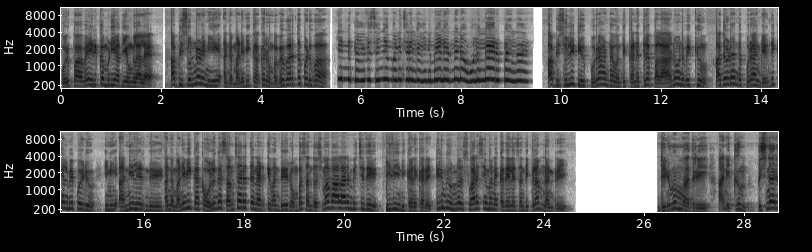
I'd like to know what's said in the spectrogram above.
பொறுப்பாவே இருக்க முடியாது இவங்களால. அப்படி சொன்ன உடனே அந்த மனைவிக்காக ரொம்பவே வருத்தப்படுவா. என்ன தயவு செஞ்சு மன்னிச்சிருங்க. இனிமேல இருந்து நான் ஒழுங்கா இருப்பேங்க. அப்படி சொல்லிட்டு புறாண்டா வந்து கன்னத்துல பலார்னு ஒண்ணு வைக்கும். அதோட அந்த புறா அங்கிருந்து கிளம்பி போயிடும். இனி அன்னில இருந்து அந்த மனைவி காக்க ஒழுங்கா சம்சாரத்தை நடத்தி வந்து ரொம்ப சந்தோஷமா வாழ ஆரம்பிச்சது. இது இன்னைக்கான கதை திரும்பி இன்னொரு சுவாரஸ்யமான கதையில சந்திக்கலாம். நன்றி. தினமும் மாதிரி அன்னைக்கும் பிஸ்னாரி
